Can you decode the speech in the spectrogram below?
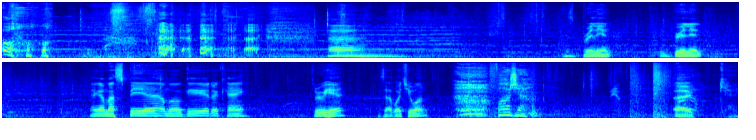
Oh. This is brilliant. Brilliant. I got my spear. I'm all good. Okay. Through here. Is that what you want? Fahza. Okay.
